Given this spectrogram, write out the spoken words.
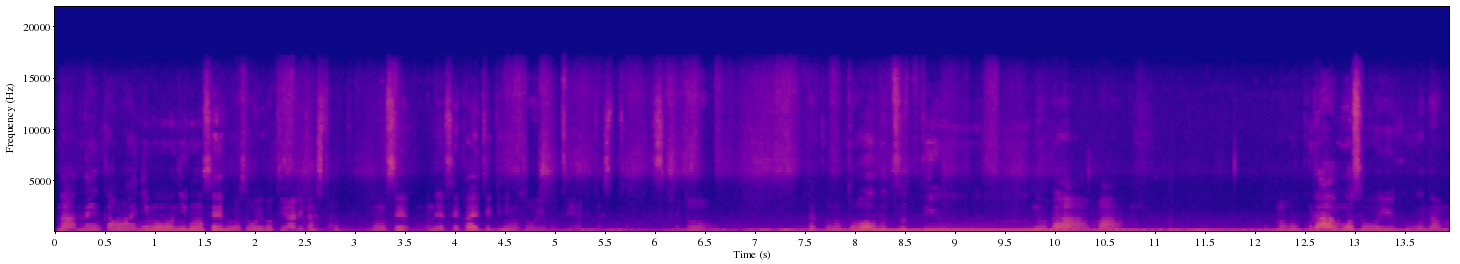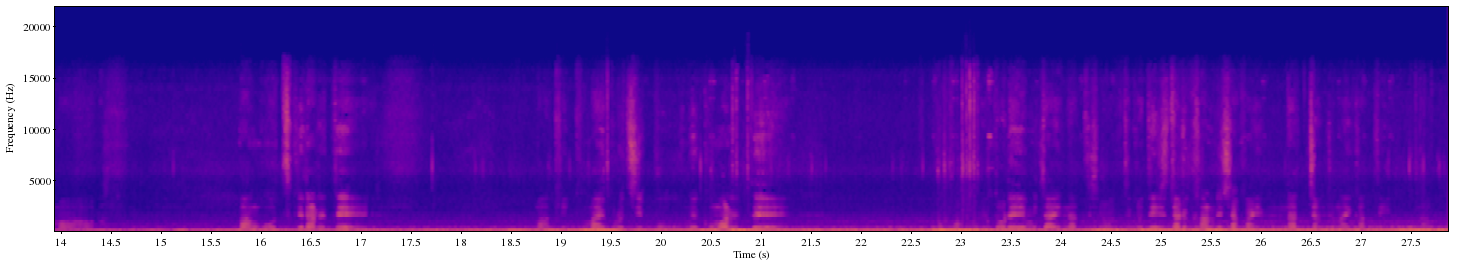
何年か前にも日本政府がそういうことをやりだした。日本政府もね、世界的にもそういうことをやりだしたんですけど、だこの動物っていうのが、まあ、まあ、僕らもそういうふうな、まあ、番号をつけられて、まあ、結局マイクロチップ埋め込まれて、まあ、奴隷みたいになってしまうっていうかデジタル管理社会になっちゃうんじゃないかっていうような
